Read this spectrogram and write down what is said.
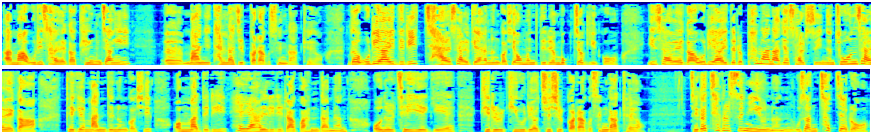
아마 우리 사회가 굉장히 에, 많이 달라질 거라고 생각해요. 그러니까 우리 아이들이 잘 살게 하는 것이 어머니들의 목적이고 이 사회가 우리 아이들을 편안하게 살 수 있는 좋은 사회가 되게 만드는 것이 엄마들이 해야 할 일이라고 한다면 오늘 제 얘기에 귀를 기울여 주실 거라고 생각해요. 제가 책을 쓴 이유는 우선 첫째로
